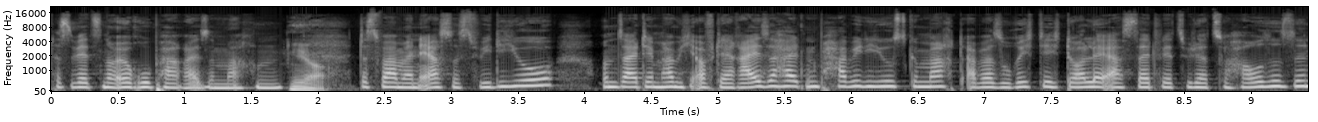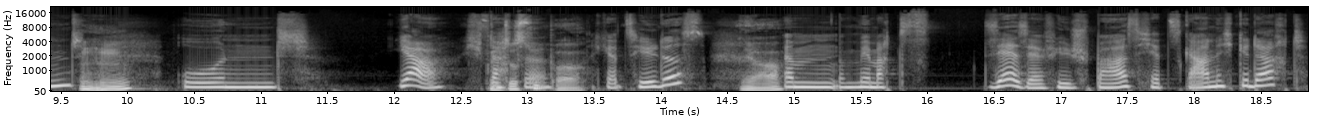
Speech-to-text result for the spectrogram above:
dass wir jetzt eine Europareise machen. Ja. Das war mein erstes Video und seitdem habe ich auf der Reise halt ein paar Videos gemacht, aber so richtig dolle erst seit wir jetzt wieder zu Hause sind. Und ja, ich Mhm. Dachte, das super. ich erzähle das. Ja. Ähm, mir macht es sehr, sehr viel Spaß. Ich hätte es gar nicht gedacht.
